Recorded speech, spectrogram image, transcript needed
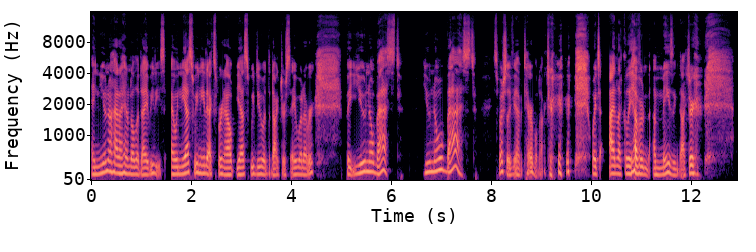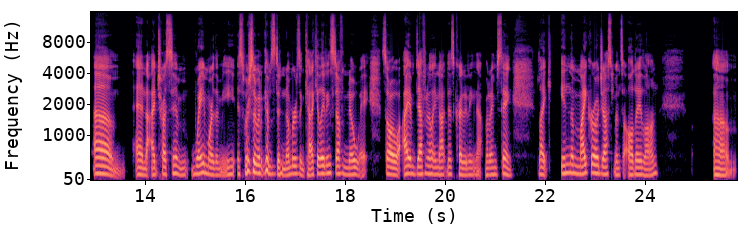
and you know how to handle the diabetes. And yes, we need expert help. Yes, we do what the doctors say, whatever. But you know best. You know best, especially if you have a terrible doctor, which I luckily have an amazing doctor. Um, and I trust him way more than me, especially when it comes to numbers and calculating stuff. No way. So I am definitely not discrediting that, but I'm saying, like in the micro adjustments all day long, um,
